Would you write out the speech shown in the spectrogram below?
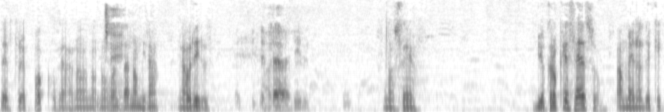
dentro de poco, o sea, no, no, no, Sí. aguanta- no, mira, en abril, El 17 de Ahora. abril. no sé. Yo creo que es eso, a menos de que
